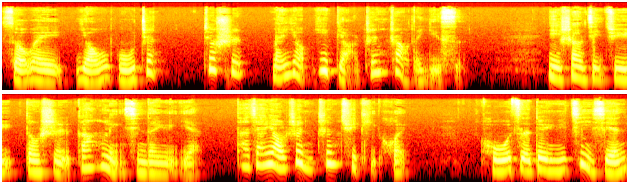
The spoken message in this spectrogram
所谓“游无阵”，就是没有一点征兆的意思。以上几句都是纲领性的语言，大家要认真去体会。胡子对于季贤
